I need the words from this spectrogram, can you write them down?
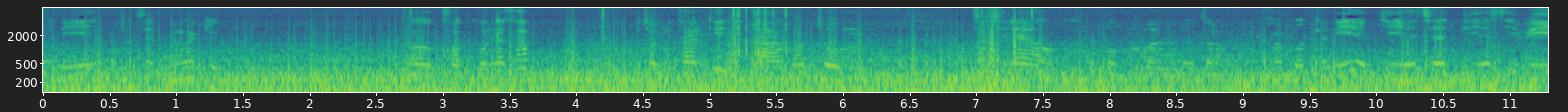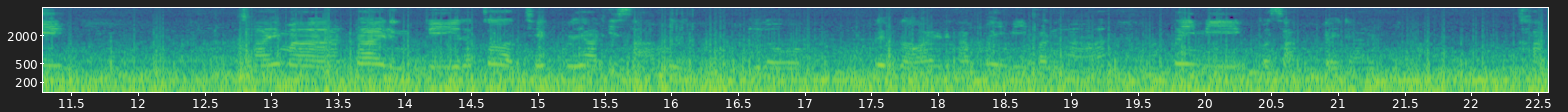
วันนี้เสร็จภารกิจก็ขอบคุณนะครับผู้ชมทุกท่านที่ติดตามรับชมที่ช anel ผมมาโดยตลอดนะครับรถคันนี้ MG HS PSEV ใช้มาได้ 1 ปีแล้วก็เช็คระยะที่ 30,000กิโลเรียบร้อยนะครับ ไม่มีปัญหาไม่มีอุปสรรคใดๆขับ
